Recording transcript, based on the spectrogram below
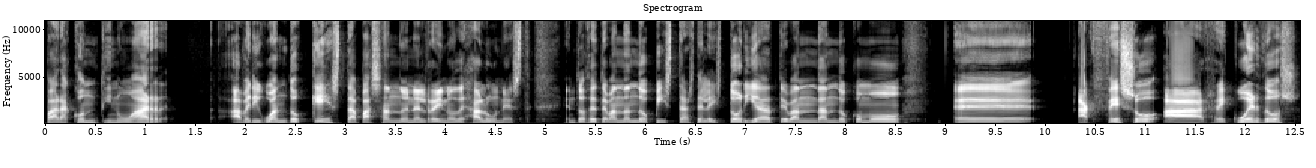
para continuar averiguando qué está pasando en el reino de Hallownest. Entonces te van dando pistas de la historia, te van dando como eh, acceso a recuerdos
